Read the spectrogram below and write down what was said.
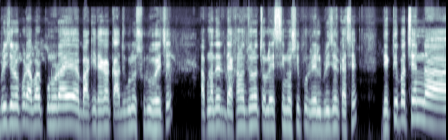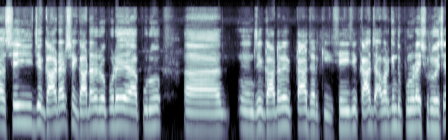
ব্রিজের ওপর আবার পুনরায় বাকি থাকা কাজগুলো শুরু হয়েছে। আপনাদের দেখানোর জন্য চলে এসেছি নসিপুর রেল ব্রিজের কাছে। দেখতে পাচ্ছেন সেই যে গার্ডার, সেই গার্ডারের ওপরে পুরো যে গার্ডারের কাজ আর কি, সেই যে কাজ আবার কিন্তু পুনরায় শুরু হয়েছে।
